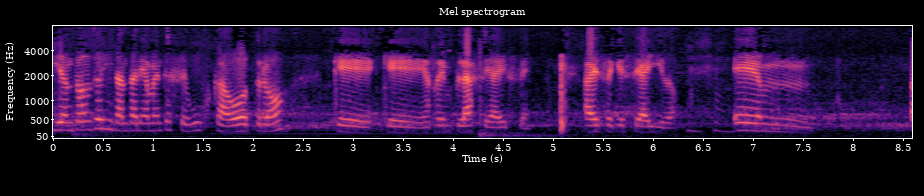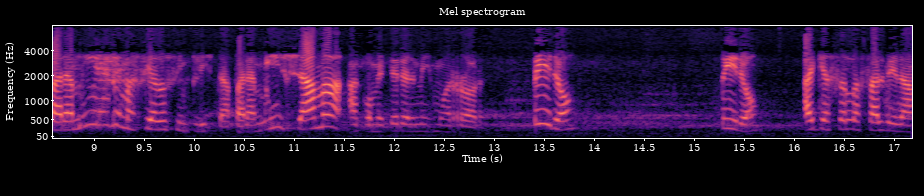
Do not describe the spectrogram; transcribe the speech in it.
y entonces instantáneamente se busca otro que, que reemplace a ese, a ese que se ha ido. Em, para mí es demasiado simplista, para mí llama a cometer el mismo error, pero, pero hay que hacer la salvedad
